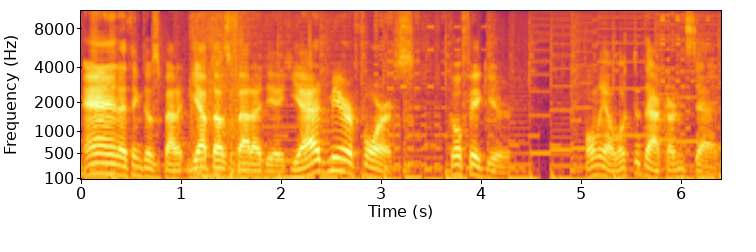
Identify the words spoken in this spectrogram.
And I think that was a bad. Yep, that was a bad idea. He had Mirror Force. Go figure. If only I looked at that card instead.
